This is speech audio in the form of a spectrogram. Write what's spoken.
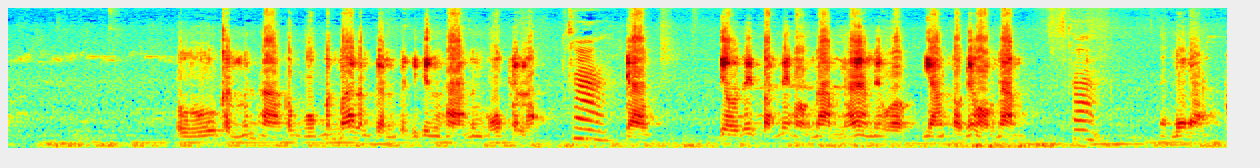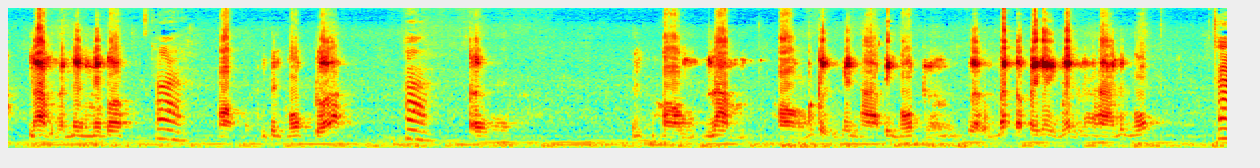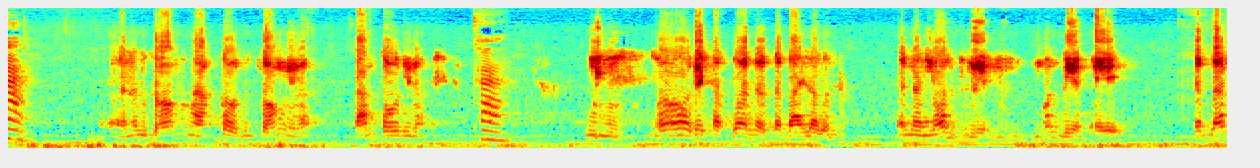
โอ้กันมันหากับหกมันมาลำกันก็จะเป็นหาหนึ่งหกกันละค่ะ อยากเจียวได้ปันในห้องน้ำนะในห้องยางเขาในห้องน้ค่ะำเมื่อน่ะน้ำกันหนึ่งในบ่ค่ะ ห้องที่เป็นหกตัวค่ะเออห้องน้ำห้องมันก็จะเป็นหาเป็นหกเออมันก็ไปได้เหมือนหาหนึ่งหกค่ะอันนั้นสองหักก็เป็นสองนี่ละสามโตวนี่ละค่ะอืมโอ้ได้ตัดบ้านแล้วสบายแล้ววันอันนั้นนอนเรียนนอนเรียนเองกำลัง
